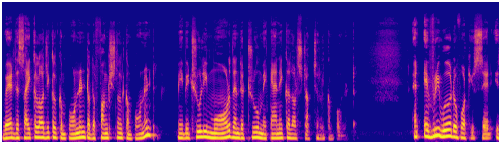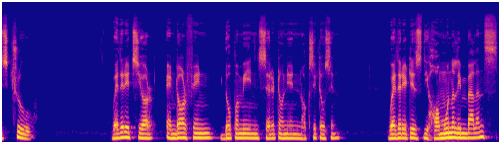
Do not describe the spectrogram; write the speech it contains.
where the psychological component or the functional component may be truly more than the true mechanical or structural component. And every word of what you said is true whether it's your endorphin, dopamine, serotonin, oxytocin, whether it is the hormonal imbalance,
